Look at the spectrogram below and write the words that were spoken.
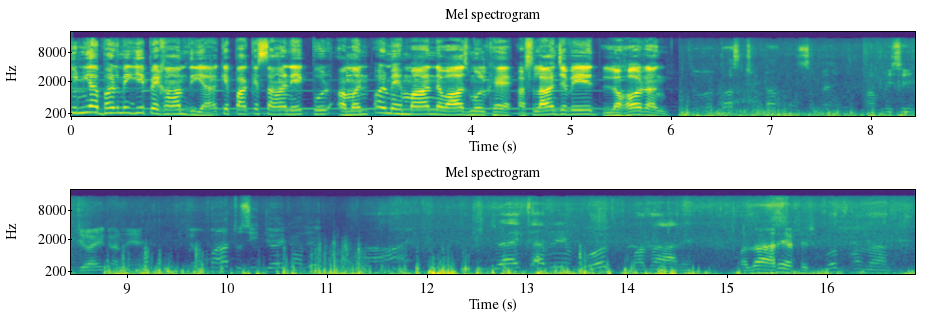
دنیا بھر میں یہ پیغام دیا کہ پاکستان ایک پر امن اور مہمان نواز ملک ہے۔ ارسلان جوید لاہور رنگ۔ زبردست ٹھنڈا موسم ہے ہم اسے انجوائے کر رہے ہیں کیوں ماں تسی انجوائے کر رہے ہو انجوائے کر رہے ہیں بہت مزہ آ رہا ہے مزہ آ رہا ہے پھر بہت مزہ آ رہا ہے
